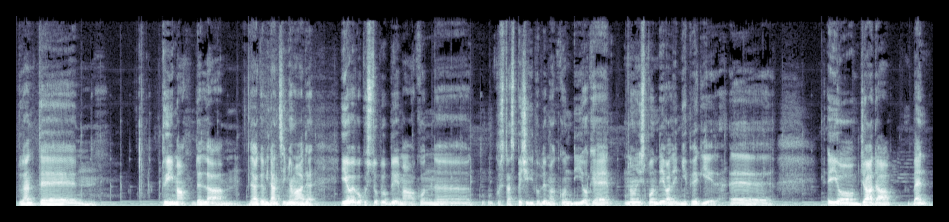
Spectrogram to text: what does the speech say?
durante mm, prima della, della gravidanza di mia madre io avevo questo problema con eh, questa specie di problema con Dio che non rispondeva alle mie preghiere. E, e io già da ben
